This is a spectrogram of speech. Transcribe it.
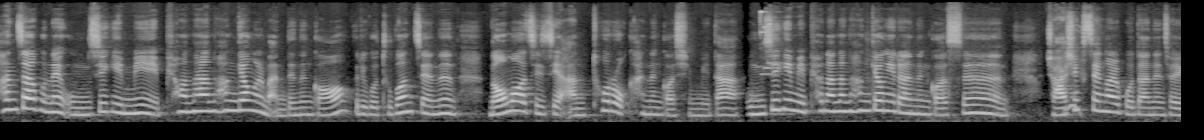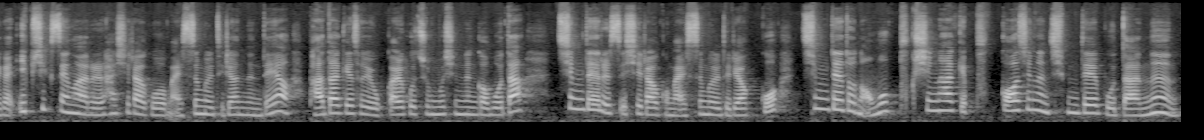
환자분의 움직임이 편한 환경을 만드는 것, 그리고 두 번째는 넘어지지 않도록 하는 것입니다. 움직임이 편안한 환경이라는 것은 좌식 생활보다는 저희가 입식 생활을 하시라고 말씀을 드렸는데요. 바닥에서 욕 깔고 주무시는 것보다 침대를 쓰시라고 말씀을 드렸고, 침대도 너무 푹신하게 푹 꺼지는 침대보다는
